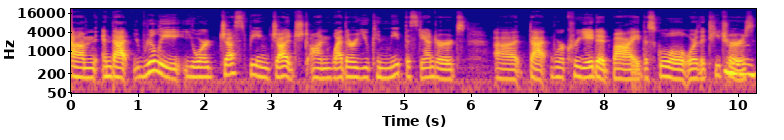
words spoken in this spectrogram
Um, and that really you're just being judged on whether you can meet the standards uh, that were created by the school or the teachers. Mm.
